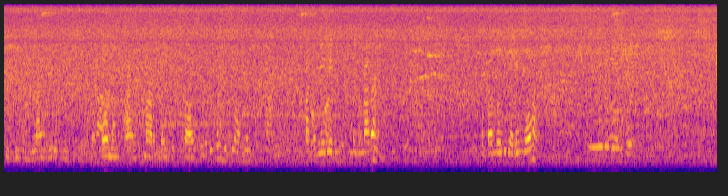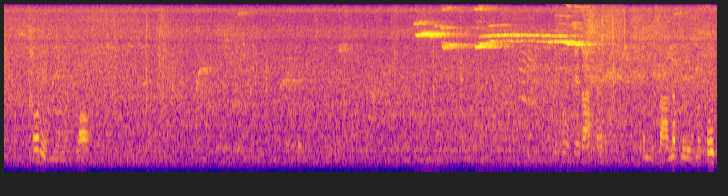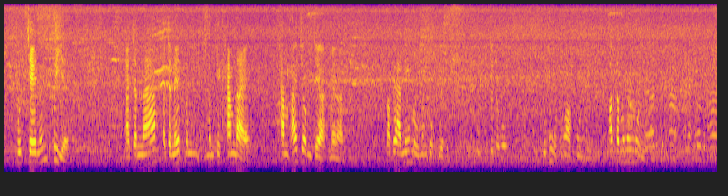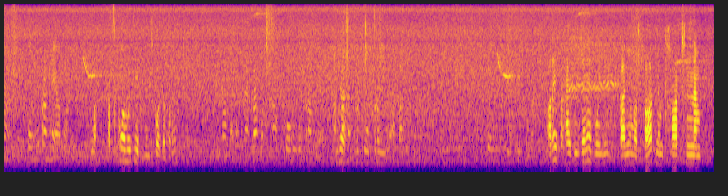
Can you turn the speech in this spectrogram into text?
ពីពីកម្លាំងវាទៅនឹងខាងស្មារតីសិក្សាគឺទៅវាអត់មានបាត់តែវារៀនមិនចំណាត់ដែរប៉ុន្តែមើលទៅរឹងមាំអូនេះមានឡង គេដែរ ខ្ញុំសានិតវាមកពូជពូជចេនហ្នឹងពីរហើយអាចិនណាអាចិននេះមិនមិនគេខំដែរខំហើយចុំតែមែនអត់តែពេលអានេះមើលមិនចេះទៀតទៅទៅលូបទាំងអស់ពូជអត់តែមិននឹងមួយអ្នកមើលទៅថាកុំ5នាក់អត់អត់ស្គាល់មួយទៀតខ្ញុំស្គាល់តែប៉ុណ្ណឹងថាខ្លះគាត់អត់គោមួយ5នាក់អត់រត់ចូលព្រៃអត់បានអត់ទេប្រហែលជាអញ្ចឹងឯងព្រោះកាលខ្ញុំមកថតខ្ញុំថតឆ្នាំ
